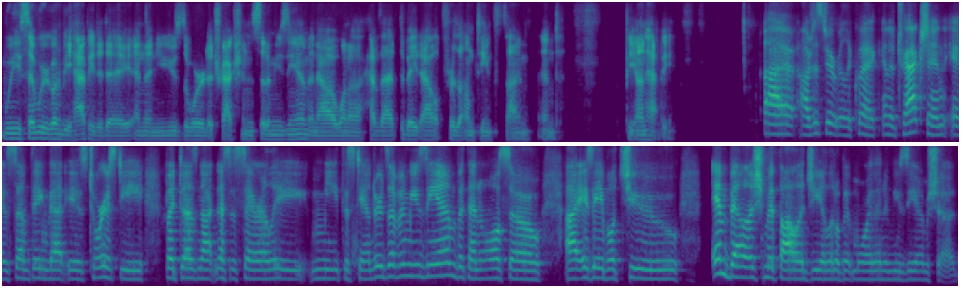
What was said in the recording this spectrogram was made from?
we said we were going to be happy today and then you used the word attraction instead of museum and now i want to have that debate out for the umpteenth time and be unhappy. Uh, i'll just do it really quick. An attraction is something that is touristy but does not necessarily meet the standards of a museum but then also uh, is able to embellish mythology a little bit more than a museum should.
